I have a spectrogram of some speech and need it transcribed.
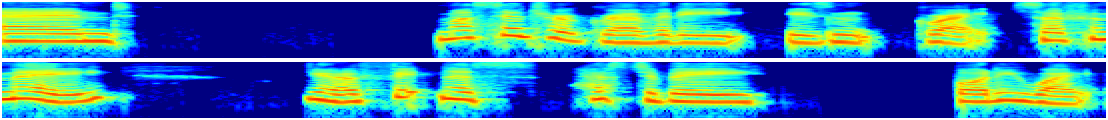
and my center of gravity isn't great. So for me, you know, fitness has to be body weight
